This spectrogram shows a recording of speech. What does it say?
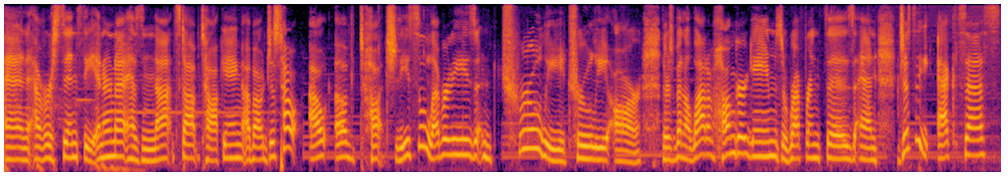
and ever since the internet has not stopped talking about just how out of touch these celebrities truly, truly are. There's been a lot of Hunger Games references and just the excess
